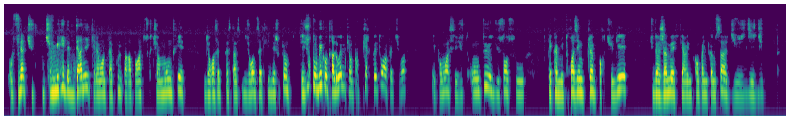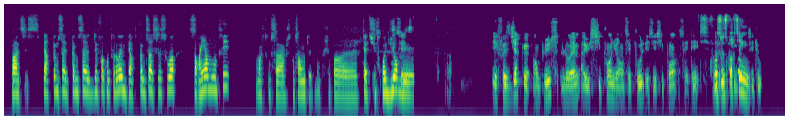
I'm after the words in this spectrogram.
Au final, tu, tu mérites d'être dernier carrément de ta poule par rapport à tout ce que tu as montré durant cette prestation, durant cette Ligue des Champions. Tu es juste tombé contre l'OM qui est encore pire que toi, en fait, tu vois. Et pour moi, c'est juste honteux du sens où tu es comme le troisième club portugais. Tu dois jamais faire une campagne comme ça. Je dis, je dis, voilà, perdre comme ça, comme ça deux fois contre l'OM, perdre comme ça ce soir sans rien montrer. Moi, je trouve ça, je trouve ça honteux. Donc, je sais pas, euh, peut-être je suis trop dur, mais. Et il faut se dire qu'en plus, l'OM a eu 6 points durant ses poules, et ces 6 points, ça a été face au Sporting. C'est tout.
